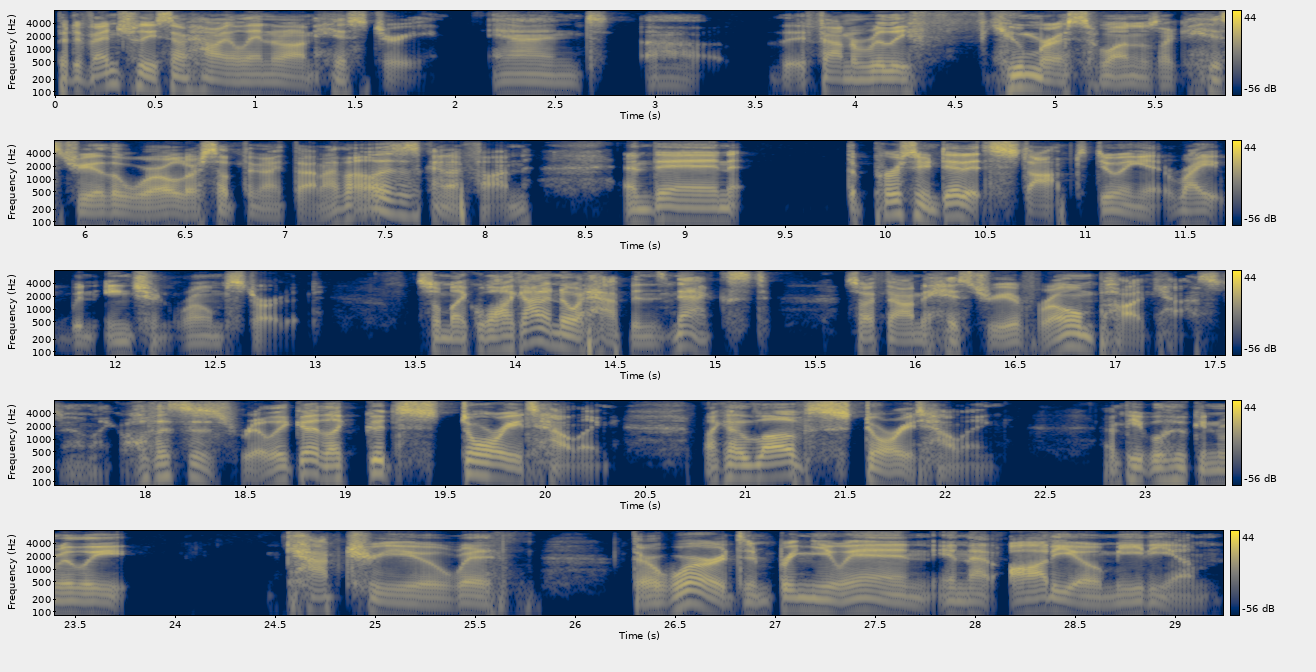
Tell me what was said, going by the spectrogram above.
But eventually, somehow, I landed on history, and uh, they found a really humorous one. It was like history of the world or something like that. And I thought, oh, this is kind of fun. And then the person who did it stopped doing it right when ancient Rome started. So I'm like, well, I got to know what happens next So I found a history of Rome podcast. And I'm like, oh, this is really good. Like good storytelling. Like I love storytelling and people who can really capture you with their words and bring you in in that audio medium,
